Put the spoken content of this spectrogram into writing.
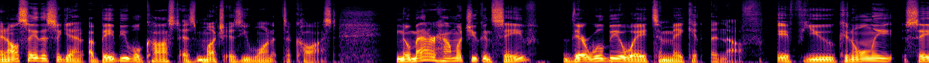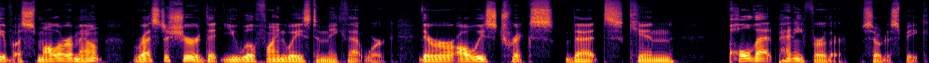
and I'll say this again a baby will cost as much as you want it to cost. No matter how much you can save, there will be a way to make it enough. If you can only save a smaller amount, rest assured that you will find ways to make that work. There are always tricks that can pull that penny further, so to speak.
